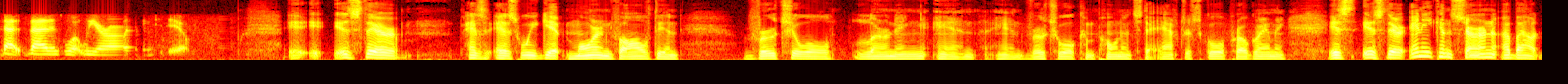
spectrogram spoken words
that that is what we are looking to do. Is there, as as we get more involved in virtual learning and and virtual components to after school programming. Is is there any concern about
